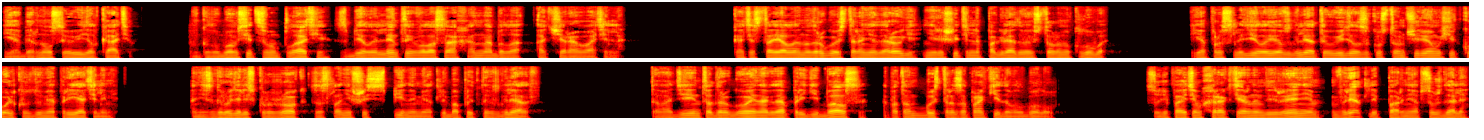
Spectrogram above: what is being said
Я обернулся и увидел Катю. В голубом ситцевом платье, с белой лентой в волосах, она была очаровательна. Катя стояла на другой стороне дороги, нерешительно поглядывая в сторону клуба. Я проследил ее взгляд и увидел за кустом черемухи Кольку с двумя приятелями. Они сгрудились в кружок, заслонившись спинами от любопытных взглядов. То один, то другой иногда пригибался, а потом быстро запрокидывал голову. Судя по этим характерным движениям, вряд ли парни обсуждали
